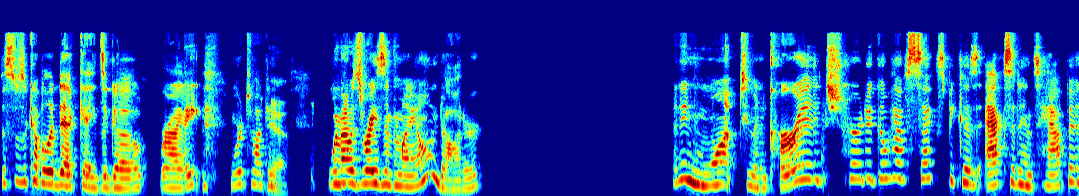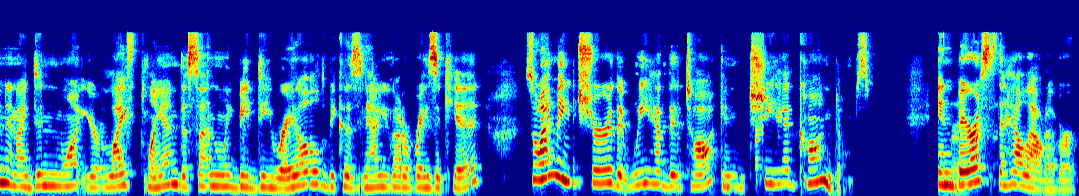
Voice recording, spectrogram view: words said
this was a couple of decades ago, right? We're talking yeah. when I was raising my own daughter I didn't want to encourage her to go have sex because accidents happen and I didn't want your life plan to suddenly be derailed because now you got to raise a kid. So I made sure that we had the talk and she had condoms. Embarrassed right. the hell out of her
